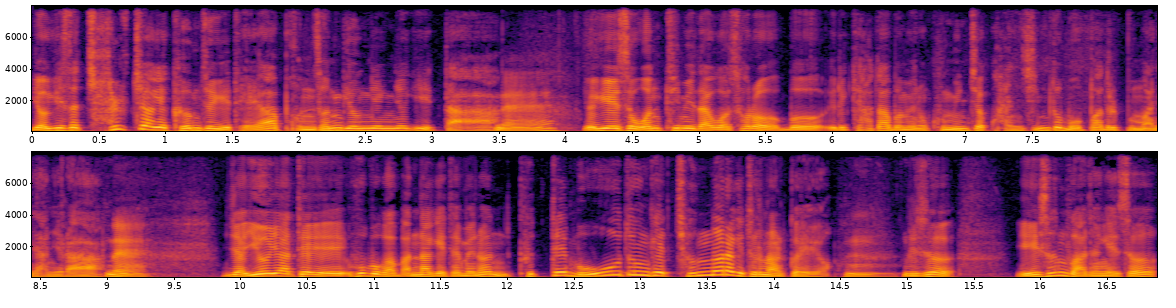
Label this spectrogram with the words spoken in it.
여기서 철저하게 검증이 돼야 본선 경쟁력이 있다. 네. 여기에서 원팀이라고 서로 뭐 이렇게 하다 보면 국민적 관심도 못 받을 뿐만이 아니라 네. 이제 여야 대 후보가 만나게 되면은 그때 모든 게 적나라하게 드러날 거예요. 음. 그래서 예선 과정에서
